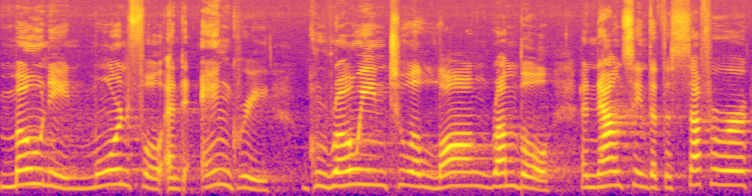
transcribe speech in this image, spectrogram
moaning, mournful, and angry, growing to a long rumble, announcing that the sufferer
